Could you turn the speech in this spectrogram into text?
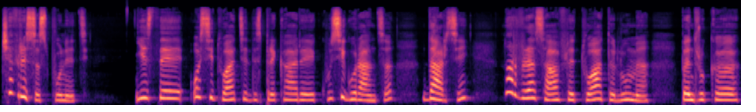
Ce vreți să spuneți? Este o situație despre care, cu siguranță, Darcy nu ar vrea să afle toată lumea, pentru că,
